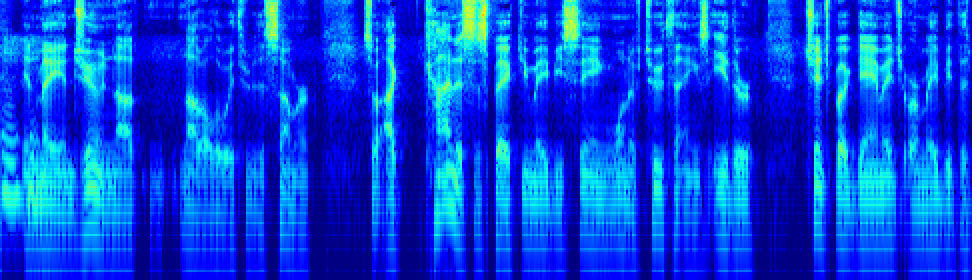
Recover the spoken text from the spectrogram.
Mm-hmm. in May and June, not not all the way through the summer. So I kind of suspect you may be seeing one of two things: either chinch bug damage, or maybe the,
